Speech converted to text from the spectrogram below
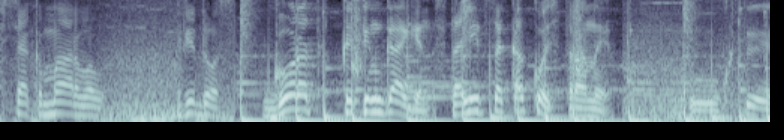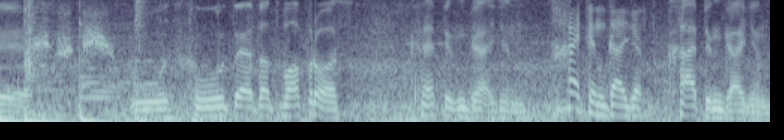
всяко Марвел видос. Город Копенгаген. Столица какой страны? Ух ты! Вот, этот вопрос. Копенгаген. Хаппенгаген. Хапенгаген.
